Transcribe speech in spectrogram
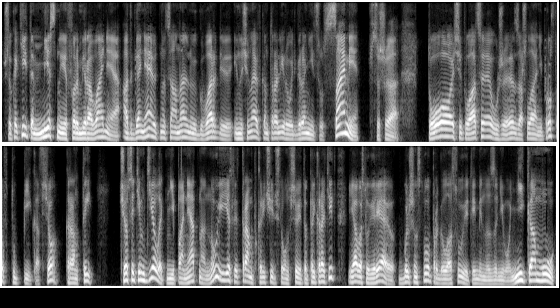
что какие-то местные формирования отгоняют национальную гвардию и начинают контролировать границу сами в США, то ситуация уже зашла не просто в тупик, а все, кранты. Что с этим делать, непонятно. Ну, и если Трамп кричит, что он все это прекратит, я вас уверяю, большинство проголосует именно за него. Никому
